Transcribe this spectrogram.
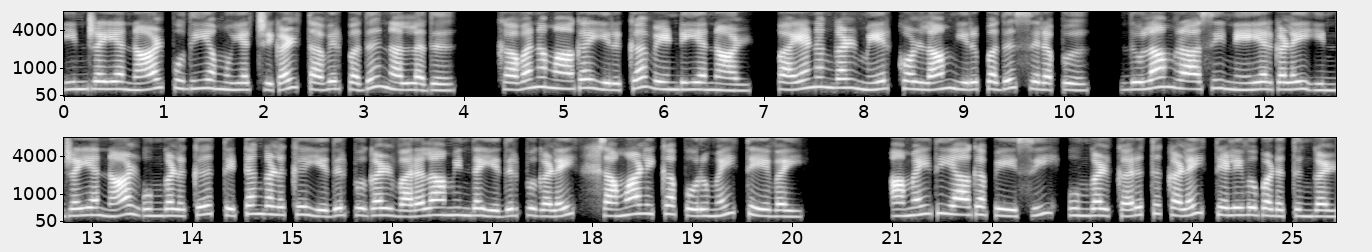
இன்றைய நாள் புதிய முயற்சிகள் தவிர்ப்பது நல்லது. கவனமாக இருக்க வேண்டிய நாள். பயணங்கள் மேற்கொள்ளாம் இருப்பது சிறப்பு. துலாம் ராசி நேயர்களை இன்றைய நாள் உங்களுக்கு திட்டங்களுக்கு எதிர்ப்புகள் வரலாமிந்த எதிர்ப்புகளை சமாளிக்க பொறுமை தேவை. அமைதியாக பேசி உங்கள் கருத்துக்களை தெளிவுபடுத்துங்கள்.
